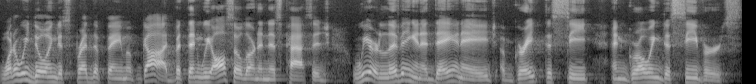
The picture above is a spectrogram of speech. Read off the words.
What are we doing to spread the fame of God? But then we also learn in this passage we are living in a day and age of great deceit and growing deceivers.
